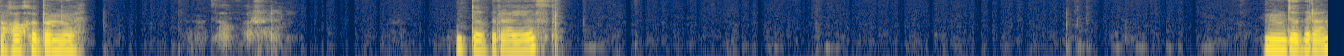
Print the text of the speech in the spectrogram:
Oho, chyba mnie. zauważyli. Dobra jest. Mm, Dobra.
